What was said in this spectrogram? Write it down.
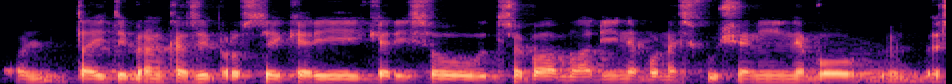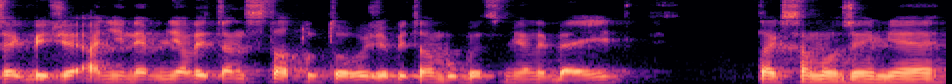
on, tady ty brankaři prostě, který, který jsou třeba mladí nebo neskušený, nebo řekl bych, že ani neměli ten statut toho, že by tam vůbec měli být, tak samozřejmě e,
